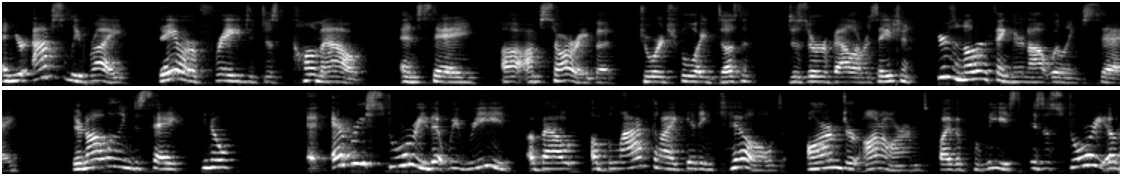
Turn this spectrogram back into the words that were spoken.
And you're absolutely right. They are afraid to just come out and say, uh, "I'm sorry, but George Floyd doesn't deserve valorization." Here's another thing they're not willing to say. They're not willing to say, you know, every story that we read about a black guy getting killed, armed or unarmed, by the police is a story of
